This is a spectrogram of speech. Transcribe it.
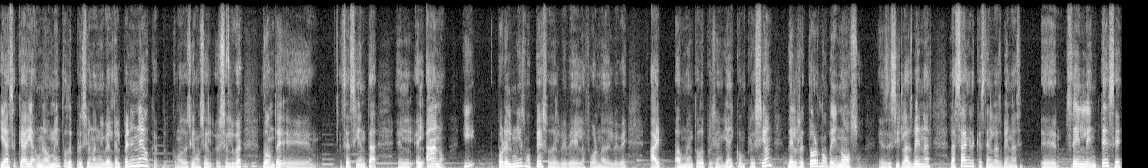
y hace que haya un aumento de presión a nivel del perineo, que como decíamos es el lugar donde eh, se sienta el, el ano. Y por el mismo peso del bebé, la forma del bebé, hay aumento de presión y hay compresión del retorno venoso. Es decir, las venas, la sangre que está en las venas eh, se enlentece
